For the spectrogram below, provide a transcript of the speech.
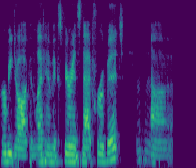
Kirby Dach and let him experience that for a bit. Mm-hmm. Uh,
